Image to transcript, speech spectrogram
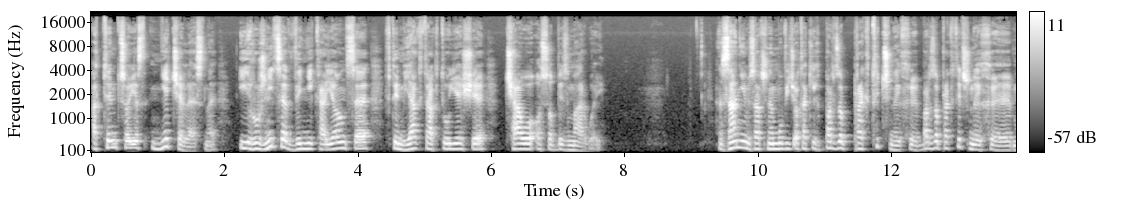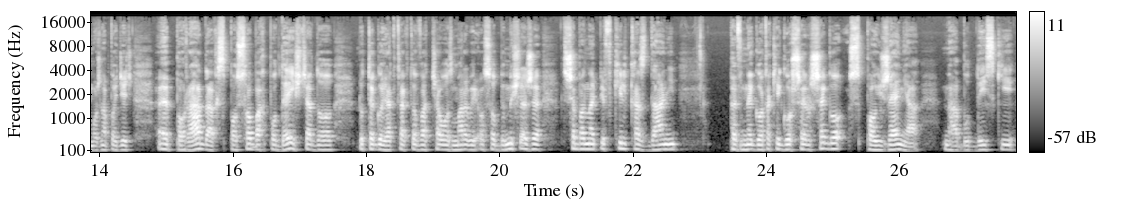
a tym, co jest niecielesne. I różnice wynikające w tym, jak traktuje się ciało osoby zmarłej zanim zacznę mówić o takich bardzo praktycznych, bardzo praktycznych, e, można powiedzieć, e, poradach, sposobach podejścia do, do tego, jak traktować ciało zmarłej osoby, myślę, że trzeba najpierw kilka zdań pewnego takiego szerszego spojrzenia na buddyjski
